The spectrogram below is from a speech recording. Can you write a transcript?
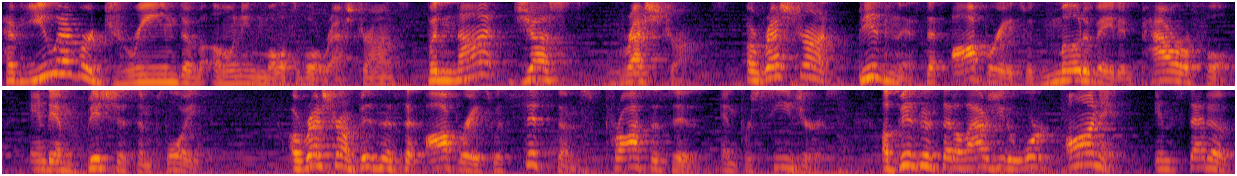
Have you ever dreamed of owning multiple restaurants? But not just restaurants. A restaurant business that operates with motivated, powerful, and ambitious employees. A restaurant business that operates with systems, processes, and procedures. A business that allows you to work on it instead of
